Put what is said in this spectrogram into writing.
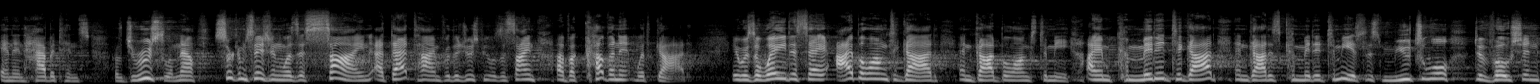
and inhabitants of Jerusalem. Now, circumcision was a sign at that time for the Jewish people, it was a sign of a covenant with God. It was a way to say, I belong to God and God belongs to me. I am committed to God and God is committed to me. It's this mutual devotion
